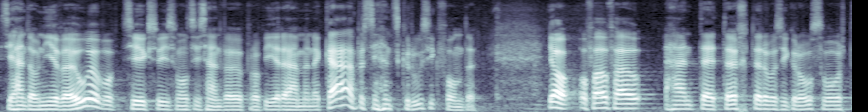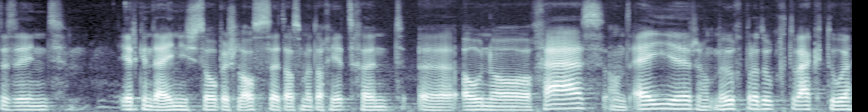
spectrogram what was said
Sie haben auch nie wollen, beziehungsweise, als sie es haben wollen, probieren, haben wir nicht gegeben, aber sie haben es grusig gefunden. Ja, auf jeden Fall haben die Töchter, als sie gross geworden sind, irgendwann so beschlossen, dass man doch jetzt könnt, äh, auch noch Käse und Eier und Milchprodukte wegtun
